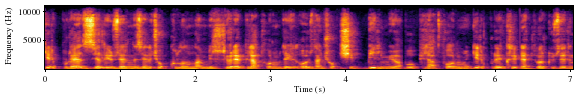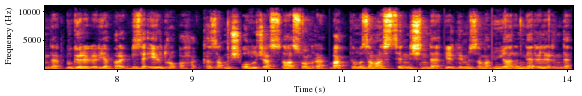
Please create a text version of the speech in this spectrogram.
Girip buraya Zeli üzerinde Zeli çok kullanılan bir görev platformu değil. O yüzden çok kişi bilmiyor bu platformu. Girip buraya Krip Network üzerinden bu görevleri yaparak biz de airdrop'a hak kazanmış olacağız. Daha sonra baktığımız zaman sitenin içinde girdiğimiz zaman dünyanın nerelerinde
